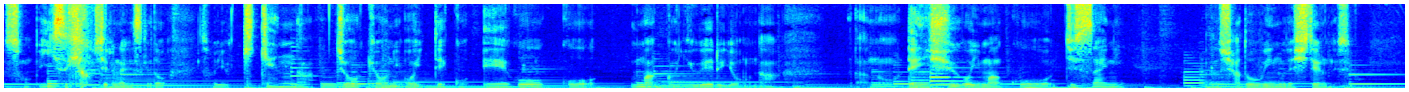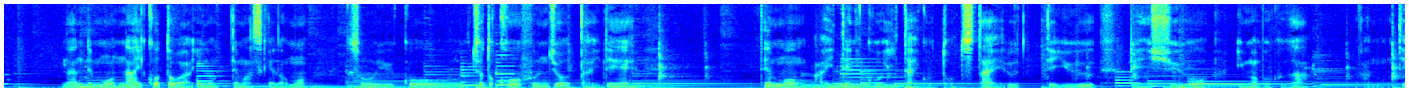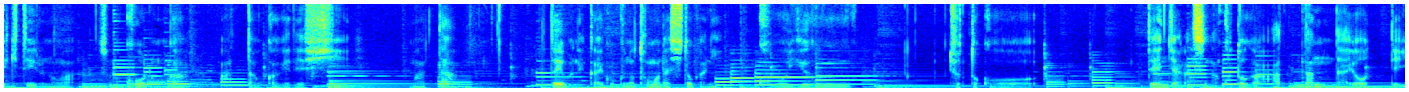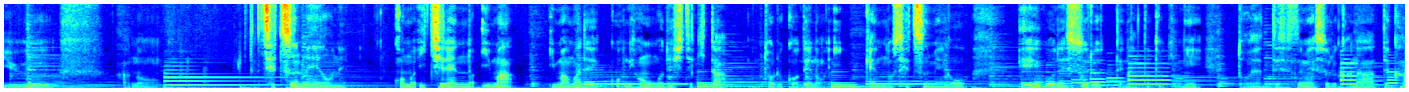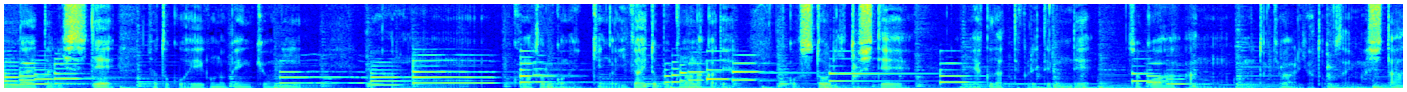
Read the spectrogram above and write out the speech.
そ言い過ぎかもしれないですけどそういう危険な状況においてこう英語をこううまく言えるようなあの練習を今こう実際にシャドーウィングでしてるんですよ。なんでもうないことは祈ってますけどもそういうこうちょっと興奮状態ででも相手にこう言いたいことを伝えるっていう練習を今僕があのできているのはその口論があったおかげですしまた例えばね外国の友達とかにこういうちょっとこうデンジャラスなことがあったんだよっていうあの説明をねこの一連の今今までこう日本語でしてきたトルコでの一件の説明を英語でするってなった時にどうやって説明するかなって考えたりしてちょっとこう英語の勉強に、あのこのトルコの一件が意外と僕の中でこうストーリーとして役立ってくれてるんでそこはあのあの時はありがとうございました。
